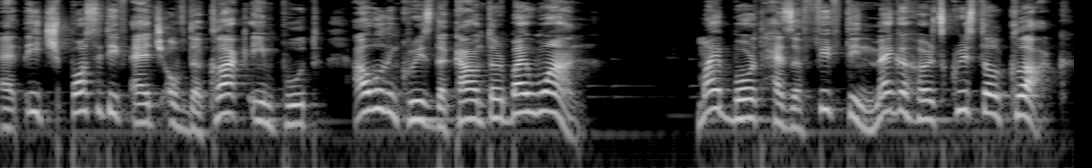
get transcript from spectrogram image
at each positive edge of the clock input, I will increase the counter by 1. My board has a 15 MHz crystal clock,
